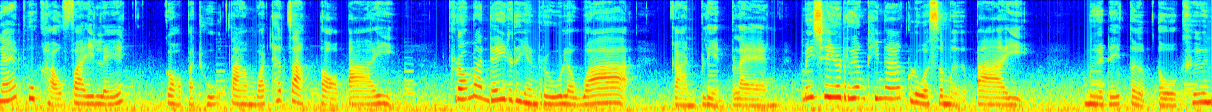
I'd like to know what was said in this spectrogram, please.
และภูเขาไฟเล็กก็ปะทุตามวัฏจักรต่อไป เพราะมันได้เรียนรู้แล้วว่า การเปลี่ยนแปลงไม่ใช่เรื่องที่น่ากลัวเสมอไป เมื่อได้เติบโตขึ้น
